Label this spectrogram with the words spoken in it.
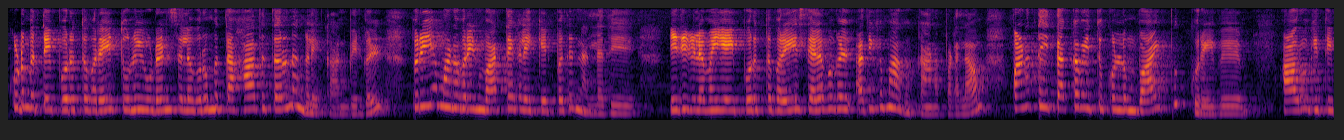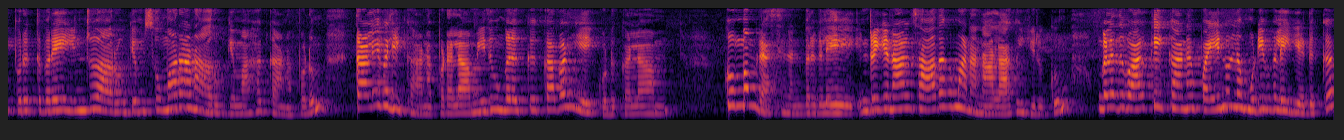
குடும்பத்தை பொறுத்தவரை துணையுடன் சில விரும்பத்தகாத தருணங்களை காண்பீர்கள். பிரியமானவரின் வார்த்தைகளை கேட்பது நல்லது. நிதி பொறுத்தவரை செலவுகள் அதிகமாக காணப்படலாம். பணத்தை தக்க வைத்துக் கொள்ளும் வாய்ப்பு குறைவு. ஆரோக்கியத்தை பொறுத்தவரை இன்று ஆரோக்கியம் சுமாரான ஆரோக்கியமாக காணப்படும். தலைவலி காணப்படலாம். இது உங்களுக்கு கவலையை கொடுக்கலாம். கும்பம் ராசி நண்பர்களே இன்றைய நாள் சாதகமான நாளாக இருக்கும். உங்களது வாழ்க்கைக்கான பயனுள்ள முடிவுகளை எடுக்க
